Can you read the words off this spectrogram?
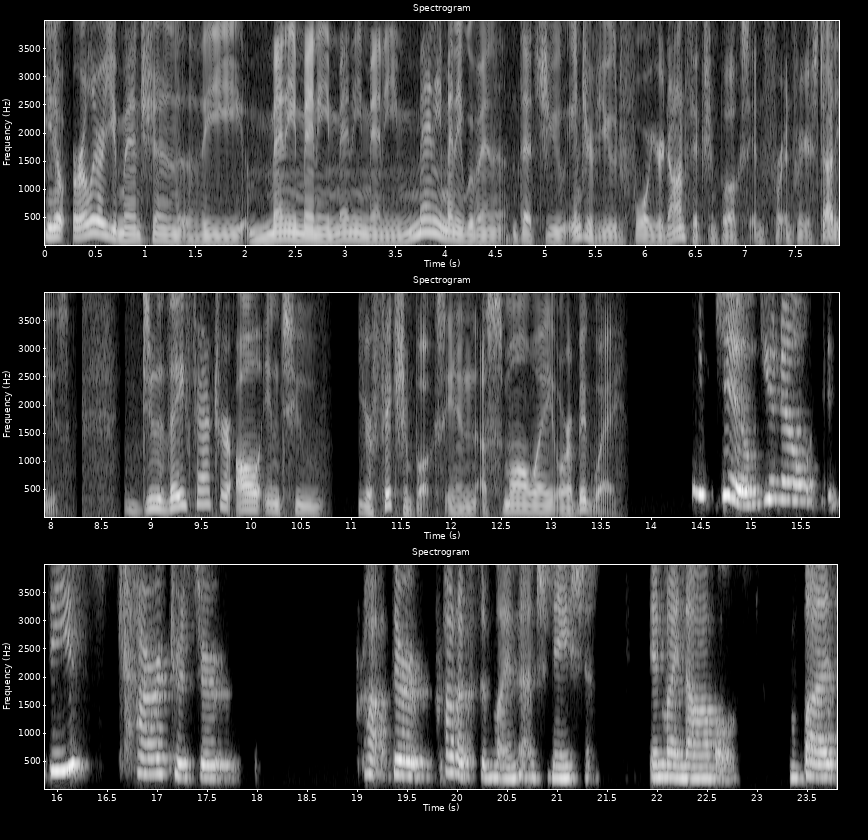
You know, earlier you mentioned the many, many, many, many, many, many women that you interviewed for your nonfiction books and for and for your studies. Do they factor all into your fiction books in a small way or a big way? They do. You know, these characters are they're products of my imagination in my novels. But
